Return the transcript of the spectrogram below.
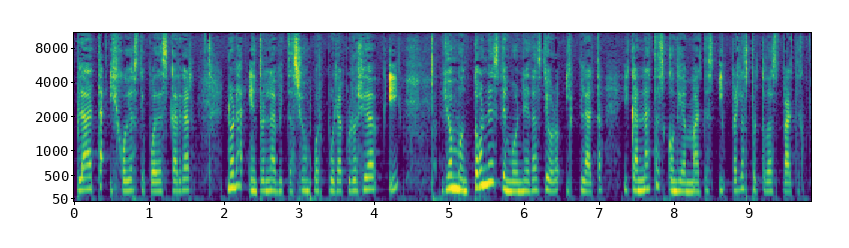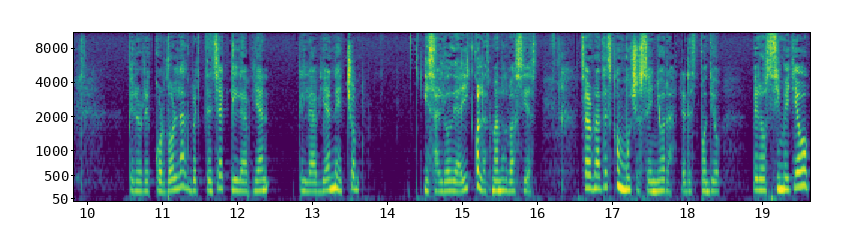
plata y joyas que puedes cargar. Nora entró en la habitación por pura curiosidad y vio montones de monedas de oro y plata y canastas con diamantes y perlas por todas partes. Pero recordó la advertencia que le habían, que le habían hecho y salió de ahí con las manos vacías. Se agradezco mucho, señora, le respondió, pero si me llevo,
